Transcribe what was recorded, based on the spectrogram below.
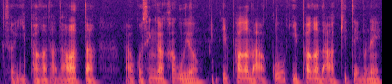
그래서 2파가 다 나왔다라고 생각하고요. 1파가 나왔고 2파가 나왔기 때문에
